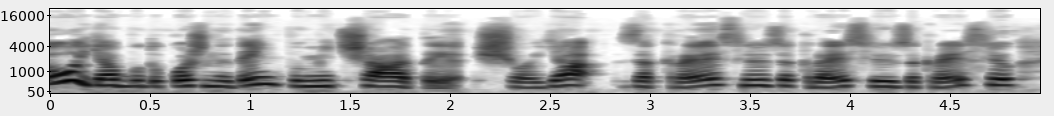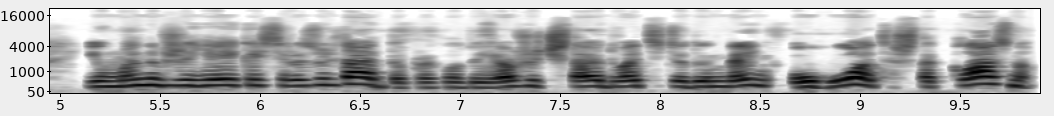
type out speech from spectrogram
то я буду кожен день помічати, що я закреслюю, закреслюю, закреслюю, і у мене вже є якийсь результат. До прикладу, я вже читаю 21 день. Ого, це ж так класно!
